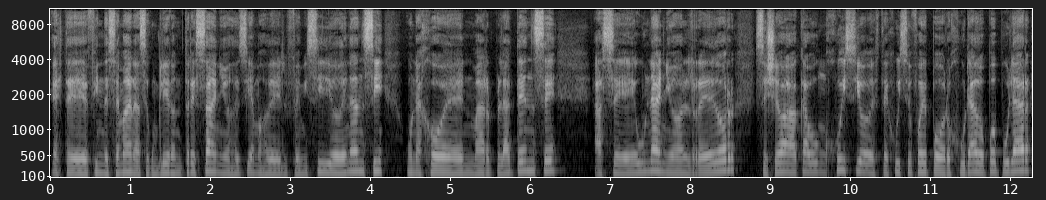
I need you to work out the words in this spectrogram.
Este fin de semana se cumplieron tres años, decíamos, del femicidio de Nancy, una joven marplatense. Hace un año alrededor se llevaba a cabo un juicio, este juicio fue por jurado popular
